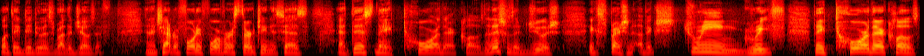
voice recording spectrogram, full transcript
what they did to his brother Joseph? And in chapter 44, verse 13, it says, At this they tore their clothes. Now, this was a Jewish expression of extreme grief. They tore their clothes.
